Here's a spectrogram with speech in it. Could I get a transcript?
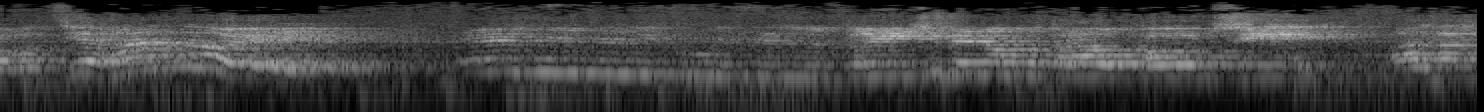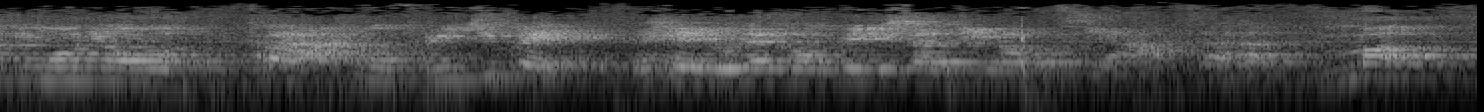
provozeranno e, e il, il, principe non potrà opporsi al matrimonio tra un principe e una contessa divorziata. Ma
